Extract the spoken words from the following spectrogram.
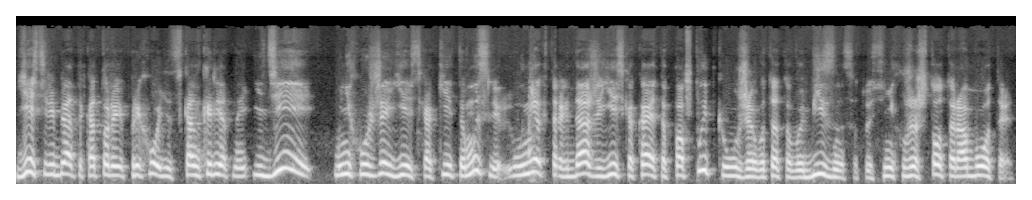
есть ребята, которые приходят с конкретной идеей, у них уже есть какие-то мысли, у некоторых даже есть какая-то попытка уже вот этого бизнеса, то есть у них уже что-то работает.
